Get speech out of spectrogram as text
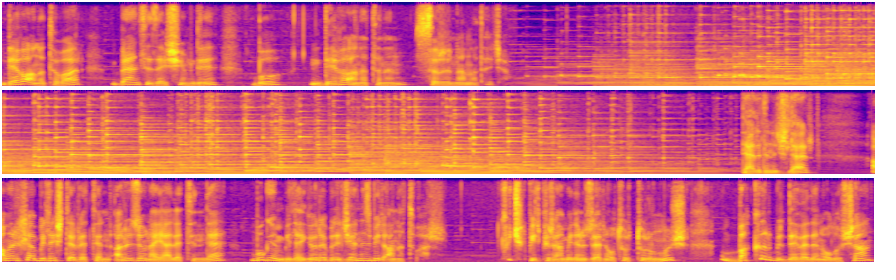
deve anıtı var. Ben size şimdi bu deve anıtının sırrını anlatacağım. Değerli dinleyiciler, Amerika Birleşik Devletleri'nin Arizona eyaletinde bugün bile görebileceğiniz bir anıt var. Küçük bir piramidin üzerine oturtulmuş bakır bir deveden oluşan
